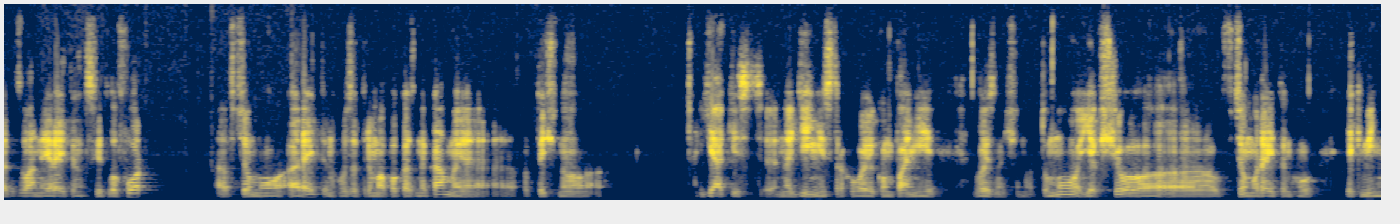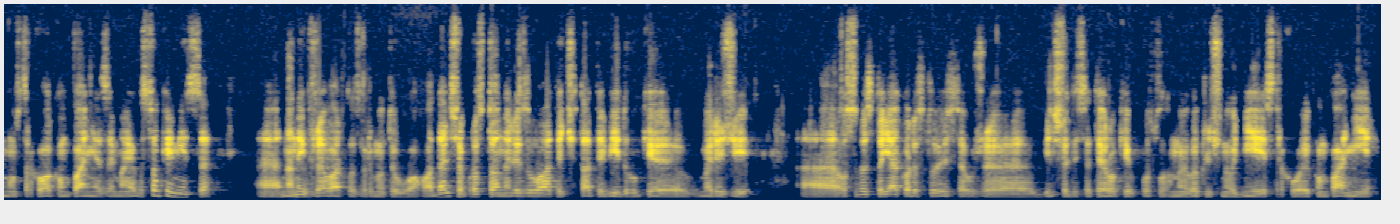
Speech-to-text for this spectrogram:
так званий рейтинг світлофор. В цьому рейтингу за трьома показниками фактично якість, надійність страхової компанії визначено. Тому, якщо в цьому рейтингу, як мінімум, страхова компанія займає високе місце, на них вже варто звернути увагу. А далі просто аналізувати, читати відгуки в мережі. Е, Особисто я користуюся вже більше 10 років послугами виключно однієї страхової компанії.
